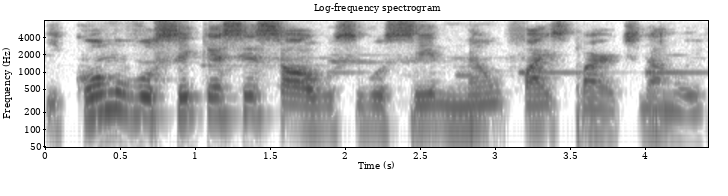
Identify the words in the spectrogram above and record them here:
E como você quer ser salvo se você não faz parte da noiva?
